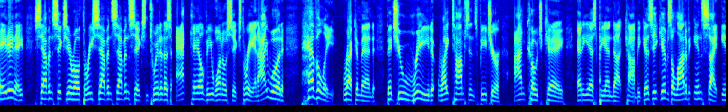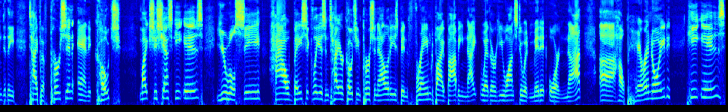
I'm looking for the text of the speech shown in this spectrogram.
888-760-3776, and tweeted us at KLV1063. And I would heavily recommend that you read Wright Thompson's feature on Coach K at ESPN.com because it gives a lot of insight into the type of person and coach Mike Krzyzewski is. You will see how basically his entire coaching personality has been framed by Bobby Knight, whether he wants to admit it or not. Uh, how paranoid he is,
